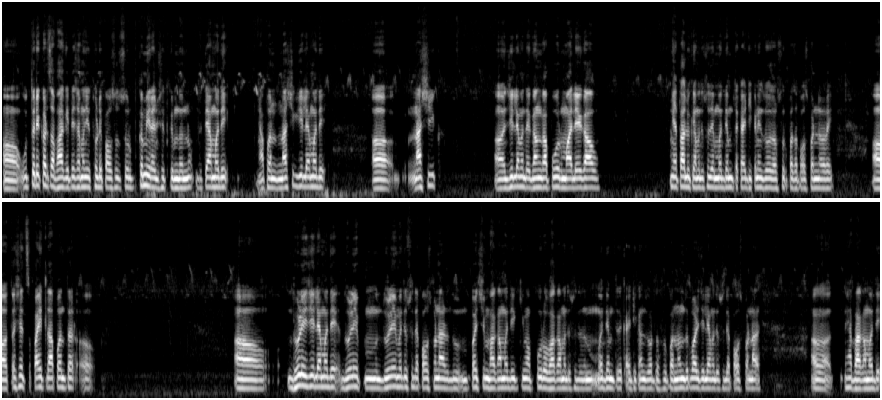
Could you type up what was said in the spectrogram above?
उत्तरेकडचा भाग आहे त्याच्यामध्ये थोडे पावसाचं स्वरूप कमी राहील शेतकरी मित्रांनो त्यामध्ये आपण नाशिक जिल्ह्यामध्ये नाशिक जिल्ह्यामध्ये गंगापूर मालेगाव या तालुक्यामध्ये सुद्धा मध्यम तर काही ठिकाणी जोरदार स्वरूपाचा पाऊस पडणार आहे. तसेच पाहितलं आपण तर धुळे जिल्ह्यामध्ये धुळे धुळेमध्ये सुद्धा पाऊस पडणार. पश्चिम भागामध्ये किंवा पूर्व भागामध्ये सुद्धा मध्यम ते काही ठिकाणी जोरदार स्वरूपात नंदुरबार जिल्ह्यामध्ये सुद्धा पाऊस पडणार ह्या भागामध्ये.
